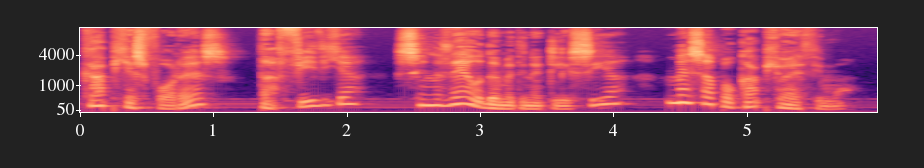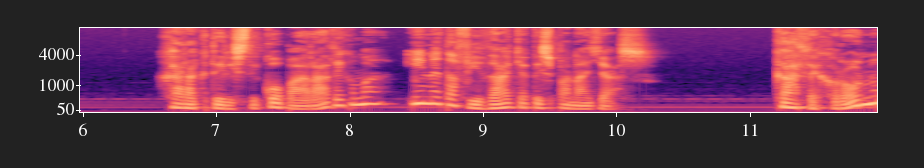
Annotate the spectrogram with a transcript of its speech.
Κάποιες φορές τα φίδια συνδέονται με την εκκλησία μέσα από κάποιο έθιμο. Χαρακτηριστικό παράδειγμα είναι τα φιδάκια της Παναγιάς. Κάθε χρόνο,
